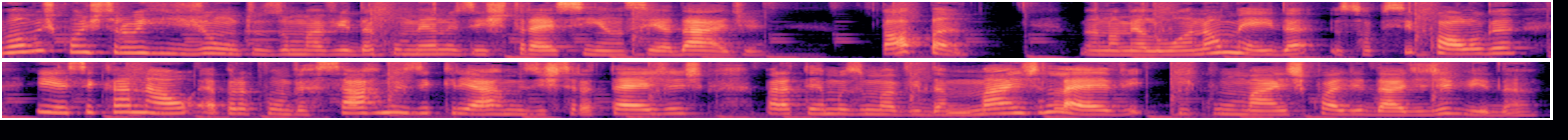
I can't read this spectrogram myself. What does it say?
Vamos construir juntos uma vida com menos estresse e ansiedade? Topa? Meu nome é Luana Almeida, eu sou psicóloga e esse canal é para conversarmos e criarmos estratégias para termos uma vida mais leve e com mais qualidade de vida.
